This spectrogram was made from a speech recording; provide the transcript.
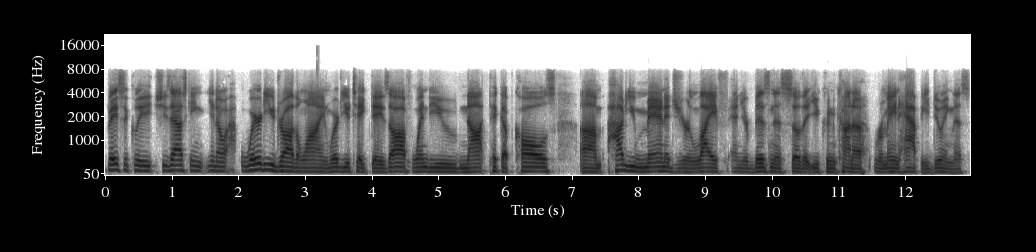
basically, she's asking, you know, where do you draw the line? Where do you take days off? When do you not pick up calls? Um, how do you manage your life and your business so that you can kind of remain happy doing this,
